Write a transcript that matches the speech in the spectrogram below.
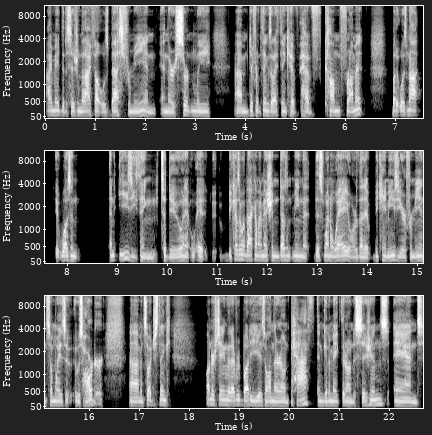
I made the decision that I felt was best for me, and and there are certainly um, different things that I think have have come from it, but it was not it wasn't an easy thing to do and it, it, because i went back on my mission doesn't mean that this went away or that it became easier for me. In some ways it, it was harder. Um, and so i just think understanding that everybody is on their own path and going to make their own decisions and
